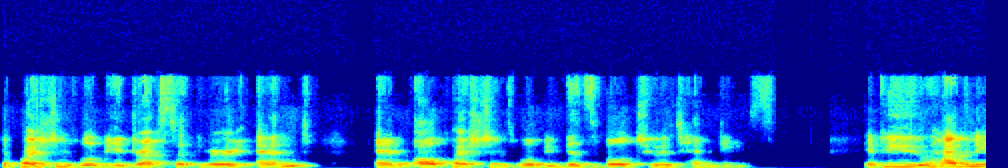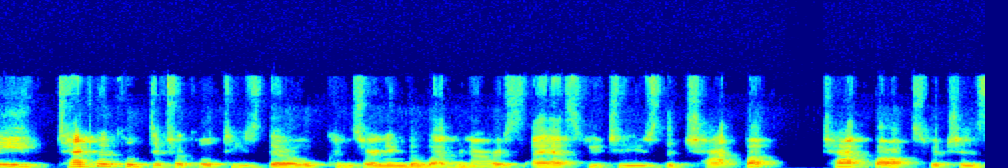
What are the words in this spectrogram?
The questions will be addressed at the very end, and all questions will be visible to attendees. If you have any technical difficulties, though, concerning the webinars, I ask you to use the chat, bo chat box, which is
